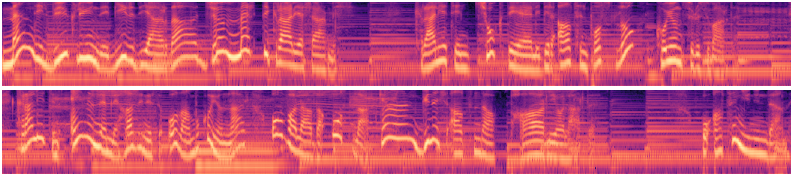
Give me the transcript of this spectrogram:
Mendil büyüklüğünde bir diyarda cömert bir kral yaşarmış. Kraliyetin çok değerli bir altın postlu koyun sürüsü vardı. Kraliyetin en önemli hazinesi olan bu koyunlar ovalarda otlarken güneş altında parlıyorlardı. O altın yününden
